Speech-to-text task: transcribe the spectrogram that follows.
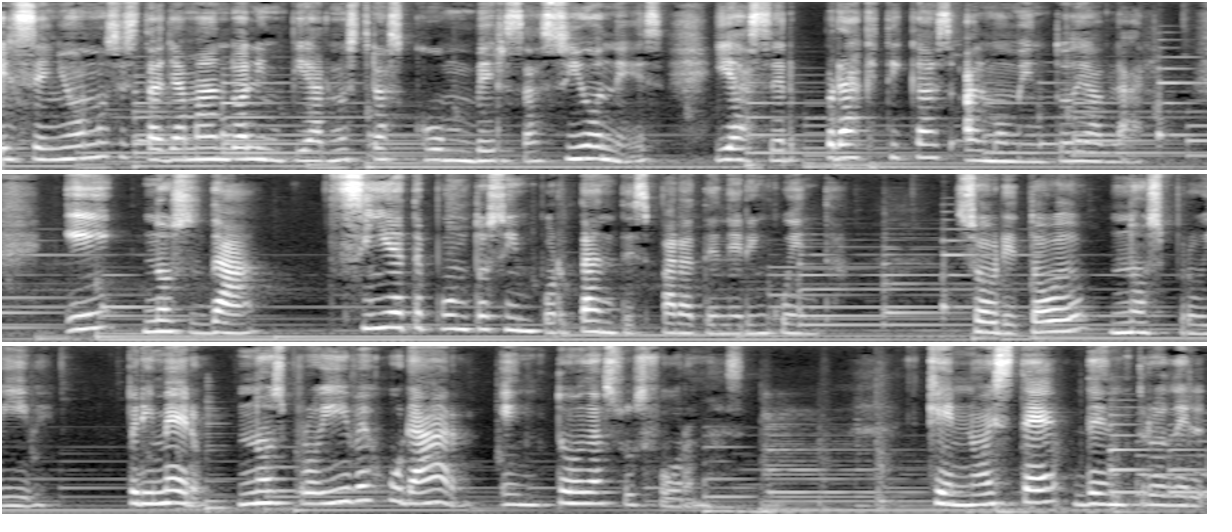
el Señor nos está llamando a limpiar nuestras conversaciones y a hacer prácticas al momento de hablar. Y nos da siete puntos importantes para tener en cuenta sobre todo nos prohíbe. Primero, nos prohíbe jurar en todas sus formas, que no esté dentro de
